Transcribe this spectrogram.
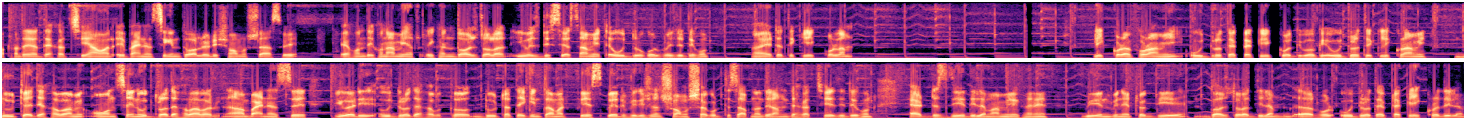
আপনাদের দেখাচ্ছি, আমার এই বাইন্যান্সে কিন্তু অলরেডি সমস্যা আছে। এখন দেখুন, আমি এখানে দশ ডলার ইউএসডিসি আছে, আমি এটা উইথড্র করব। যে দেখুন এটাতে ক্লিক করলাম। ক্লিক করার পর আমি উইথড্রতে একটা ক্লিক করে দিব ওকে উইথড্রতে ক্লিক করে আমি দুইটাই দেখাবো। আমি অনসাইন উইথড্র দেখাবো, আবার বাইন্যান্সে ইউআইডি উইথড্র দেখাবো। তো দুইটাতেই কিন্তু আমার ফেস ভেরিফিকেশন সমস্যা করতেছে আপনাদের, আমি দেখাচ্ছি। এই যে দেখুন অ্যাড্রেস দিয়ে দিলাম, আমি এখানে বিএনবি নেটওয়ার্ক দিয়ে দশ ডলার দিলাম, তারপর উইথড্রতে একটা ক্লিক করে দিলাম।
